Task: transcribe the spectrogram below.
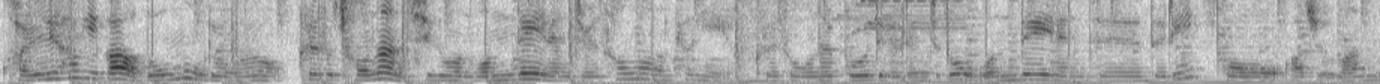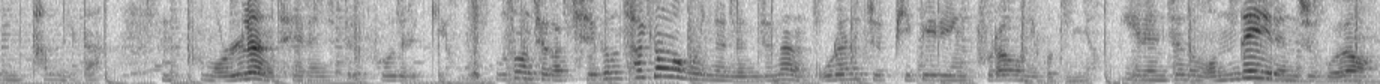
관리하기가 너무 어려워요. 그래서 저는 지금은 one-day 렌즈를 선호하는 편이에요. 그래서 오늘 보여드릴 렌즈도 one-day 렌즈들이 더 아주 많답니다. 그럼 얼른 제 렌즈들을 보여드릴게요. 우선 제가 지금 착용하고 있는 렌즈는 오렌즈 비비링 brown이거든요. 이 렌즈는 one-day 렌즈고요.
